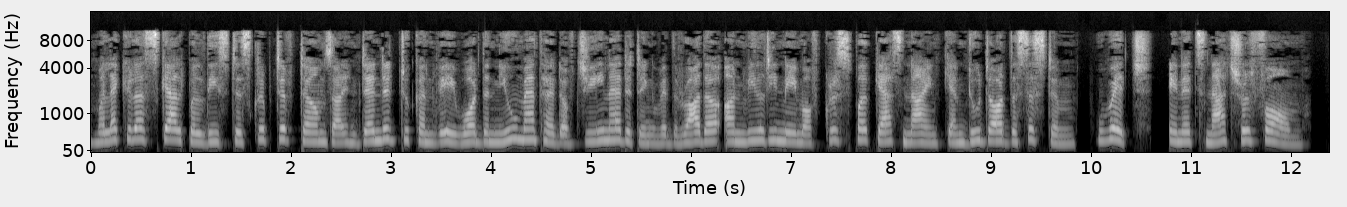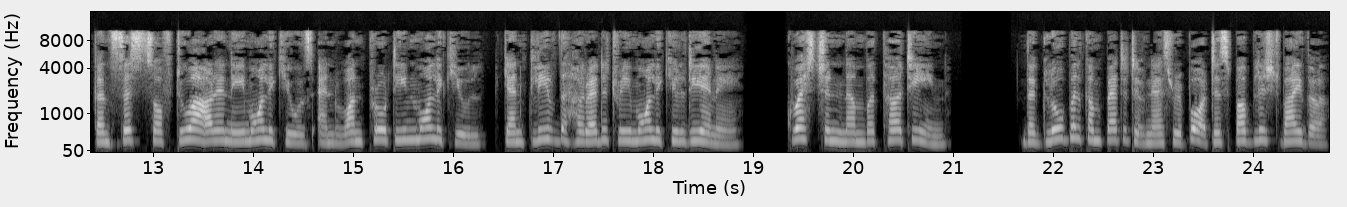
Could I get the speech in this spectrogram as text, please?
molecular scalpel These descriptive terms are intended to convey what the new method of gene editing with rather unwieldy name of CRISPR-Cas9 can do. The system, which, in its natural form, consists of two RNA molecules and one protein molecule, can cleave the hereditary molecule DNA. Question number 13. The Global Competitiveness Report is published by the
